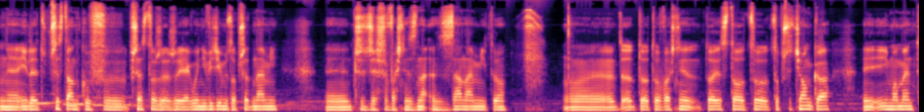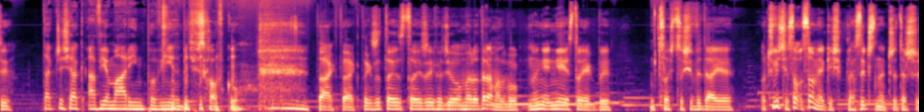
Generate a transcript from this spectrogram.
e, ile przystanków e, przez to, że, że jakby nie widzimy co przed nami, e, czy też właśnie za nami, to, to, to, to, właśnie to jest to, co, co przyciąga i, i momenty. Tak czy siak Aviomarin powinien być w schowku. tak, tak. Także to jest to, jeżeli chodzi o melodramat, bo no nie, nie jest to jakby coś, co się wydaje. Oczywiście są, są jakieś klasyczne, czy też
